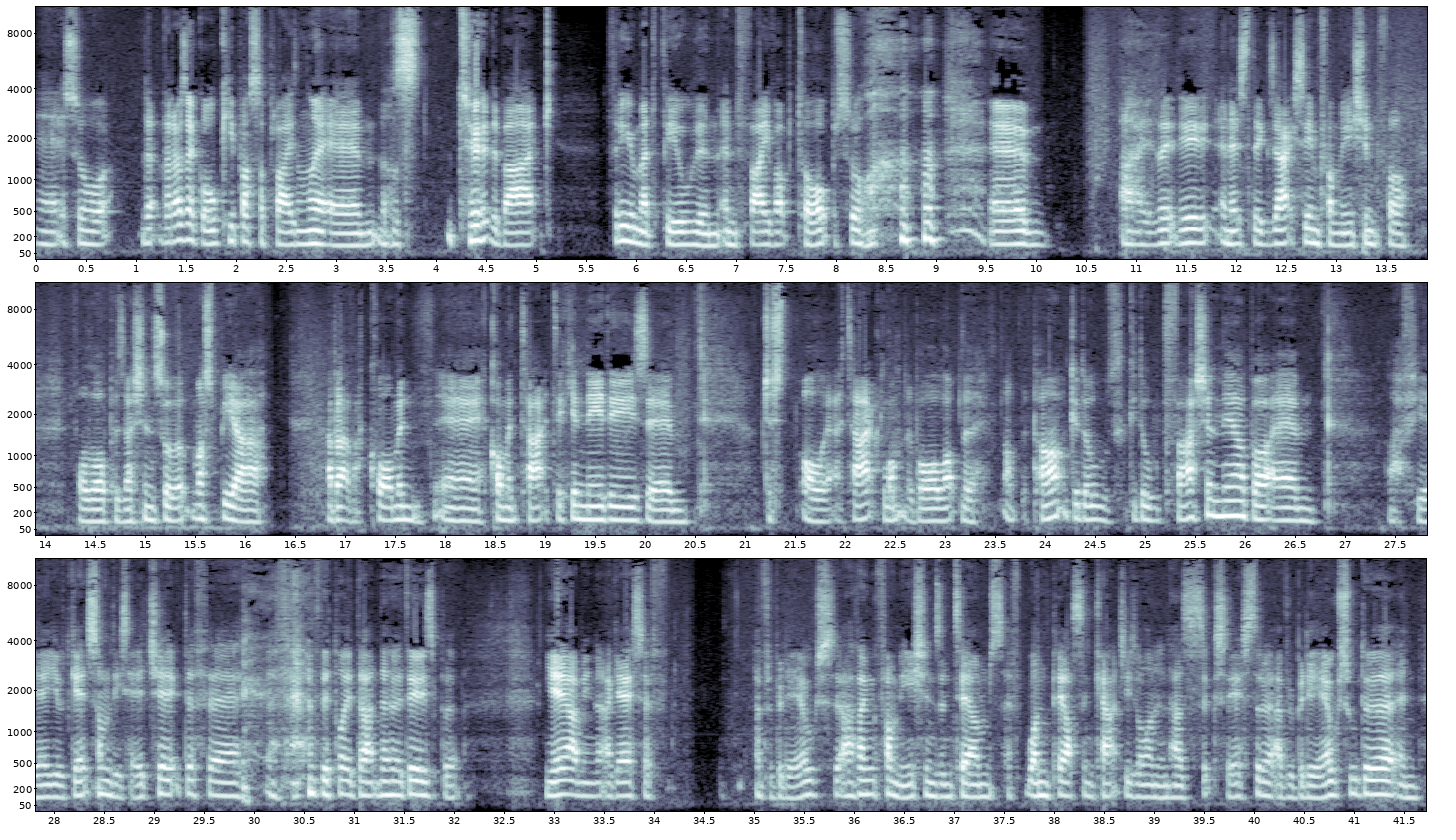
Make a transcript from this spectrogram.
Uh, so th- there is a goalkeeper, surprisingly. Um, there's two at the back, three in midfield, and, and five up top. So, um, aye, they, they, and it's the exact same formation for for the opposition. So it must be a a bit of a common uh, common tactic in nowadays. Um, just all attack, lump the ball up the up the park. Good old good old fashion there, but. Um, Oh, yeah, you would get somebody's head checked if, uh, if if they played that nowadays. But yeah, I mean, I guess if everybody else, I think formations in terms if one person catches on and has success through it, everybody else will do it, and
